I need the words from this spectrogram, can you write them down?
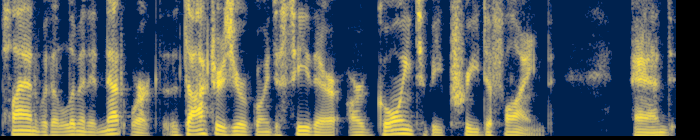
plan with a limited network, the doctors you're going to see there are going to be predefined. And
